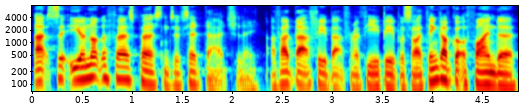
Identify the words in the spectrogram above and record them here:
that's it. you're not the first person to have said that actually. I've had that feedback from a few people, so I think I've got to find a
